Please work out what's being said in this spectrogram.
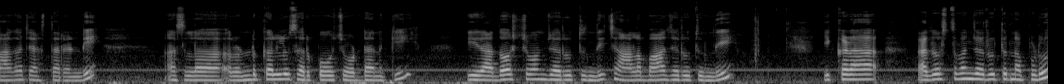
బాగా చేస్తారండి. అసలు రెండు కళ్ళు సరిపోవు చూడడానికి. ఈ రథోత్సవం జరుగుతుంది చాలా బాగా జరుగుతుంది. ఇక్కడ రథోత్సవం జరుగుతున్నప్పుడు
